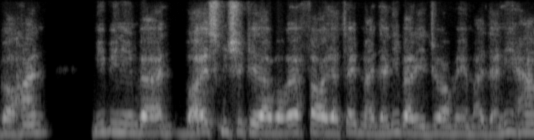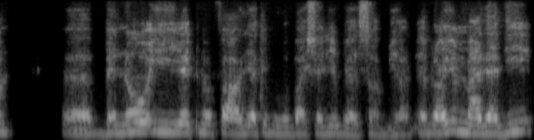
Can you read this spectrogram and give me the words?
گاهن می‌بینیم و باعث میشه که در واقع فعالیت های مدنی برای جامعه مدنی هم به نوعی یک نوع فعالیت حقوق بشری به حساب بیاد. ابراهیم مددی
